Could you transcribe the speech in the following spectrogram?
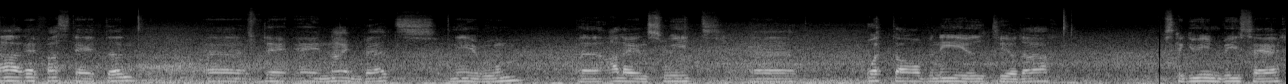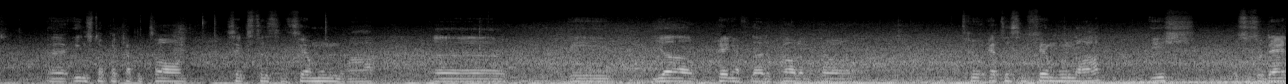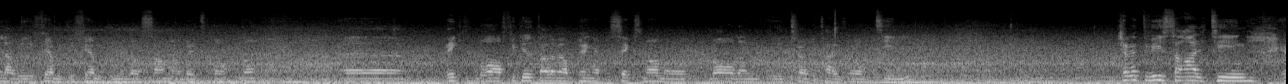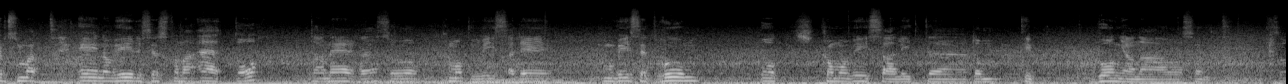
här är fastigheten. Eh, det är 9-beds, 9 rum. Eh, alla är en suite. Eh, 8 av 9 uthyrda. Vi ska gå in och visa er. Eh, instoppat kapital 6500. Vi gör pengaflödet på den på tror 1500 ish. Och så, så delar vi 50-50 med vår samarbetspartner. Eh, riktigt bra. Fick ut alla våra pengar på sex månader. Var den i två och ett halvt år till. Kan inte visa allting eftersom att en av hyresgästerna äter där nere så kommer jag inte visa det. Kommer visa ett rum och kommer visa lite eh, de typ gångarna och sånt. Så,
